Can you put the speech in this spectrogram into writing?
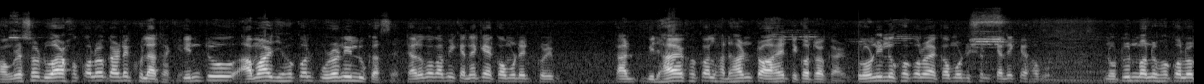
কংগ্ৰেছৰ দুৱাৰ সকলৰ কাৰণে খোলা থাকে। কিন্তু আমাৰ যিসকল পুৰণি লোক আছে তেওঁলোকক আমি কেনেকৈ একমডেট কৰিম? কাৰণ বিধায়কসকল সাধাৰণতে আহে টিকটৰ কাৰণে। পুৰণি লোকসকলৰ একমডেশ্যন কেনেকৈ হ'ব? নতুন মানুহসকলৰ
